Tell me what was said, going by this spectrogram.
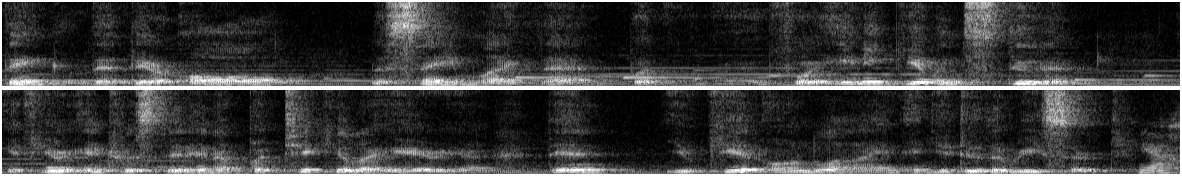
think that they're all the same like that. But for any given student, if you're interested in a particular area, then you get online and you do the research. Yeah.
